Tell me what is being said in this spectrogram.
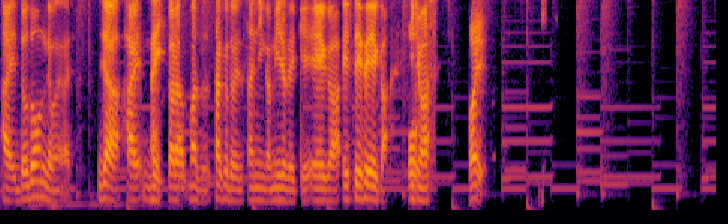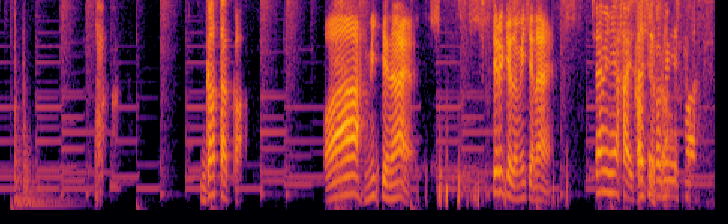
はい、ドドンでお願いします。じゃあ、はい、はい僕からまず、サクドリ3人が見るべき映画、SF 映画、いきます。はいガタカ。あー見てない知ってるけど見てないちなみに、はい、最初に確認します。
